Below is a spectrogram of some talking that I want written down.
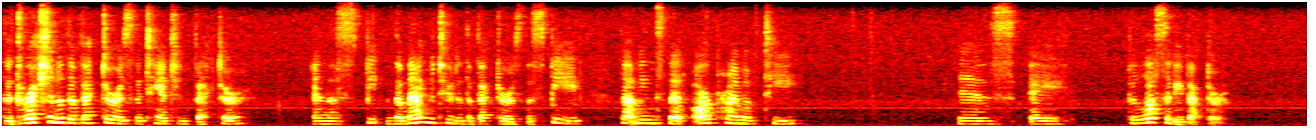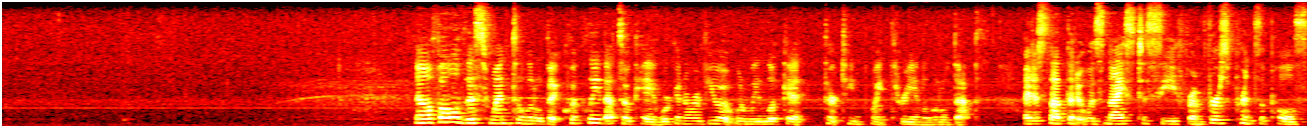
the direction of the vector is the tangent vector, and the speed, the magnitude of the vector is the speed. That means that r prime of t is a velocity vector. Now, if all of this went a little bit quickly, that's okay. We're going to review it when we look at 13.3 in a little depth. I just thought that it was nice to see from first principles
